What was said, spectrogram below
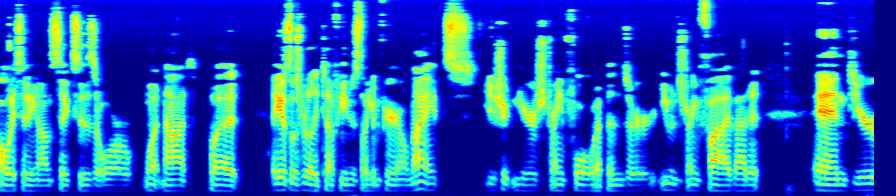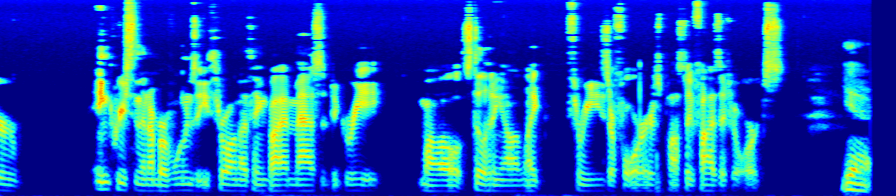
always hitting on sixes or whatnot. But I guess those really tough units like Imperial Knights, you're shooting your strength four weapons or even strength five at it, and you're increasing the number of wounds that you throw on that thing by a massive degree, while still hitting on like threes or fours, possibly fives if you're orcs. Yeah,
